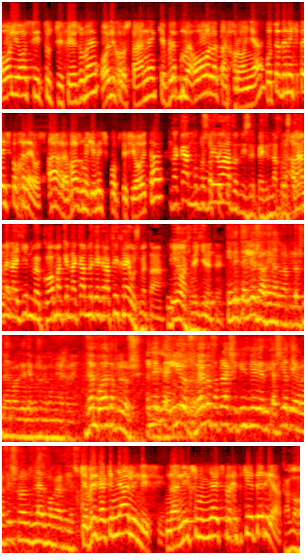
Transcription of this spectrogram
όλοι όσοι τους ψηφίζουμε, όλοι χρωστάνε και βλέπουμε όλα τα χρόνια ποτέ δεν έχει πέσει το χρέος. Άρα, βάζουμε κι εμείς υποψηφιότητα. Να κάνουμε όπως λέει ο Άδωνης, ρε παιδί μου, να χρωστάμε, να γίνουμε κόμμα και να κάνουμε διαγραφή χρέους μετά. Ή όχι, δεν γίνεται. Είναι τελείως αδύνατο να πληρώσει η Νέα Δημοκρατία 200 εκατομμύρια χρέη. Δεν μπορεί να τα πληρώσει. Είναι τελείως βέβαιο θα πρέπει να ξεκινήσει μια διαδικασία διαγραφής χρόνου της Νέας Δημοκρατίας. Και βρήκα και μια άλλη λύση. Να ανοίξουμε μια εισπρακτική εταιρεία. Καλό.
